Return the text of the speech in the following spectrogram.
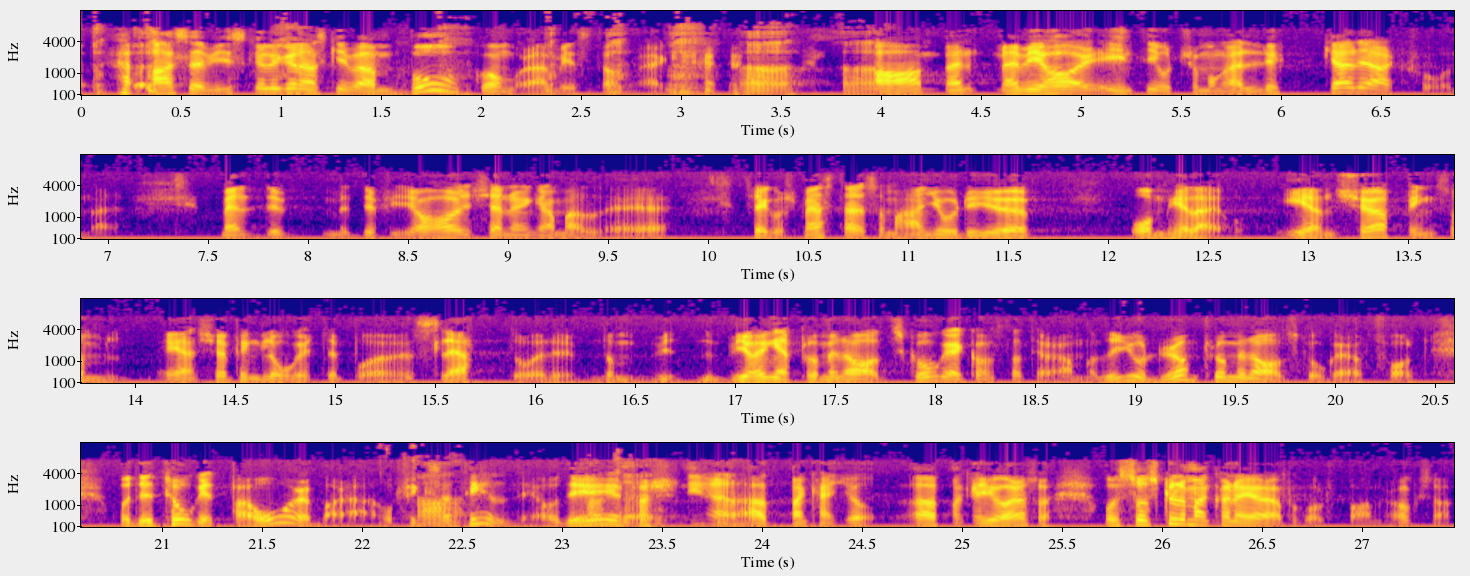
alltså vi skulle kunna skriva en bok om våra misstag. Ja, ja. ja men, men vi har inte gjort så många lyckade aktioner. Men det, det, jag känner en gammal eh, trädgårdsmästare som han gjorde ju om hela Enköping som Enköping låg ute på en slätt och de, de, vi har inga promenadskogar konstaterar de och då gjorde de promenadskogar åt folk och det tog ett par år bara att fixa ja. till det och det är okay. fascinerande att man, kan, att man kan göra så och så skulle man kunna göra på golfbanor också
